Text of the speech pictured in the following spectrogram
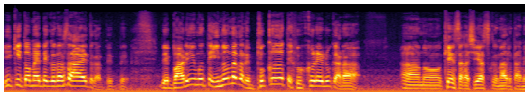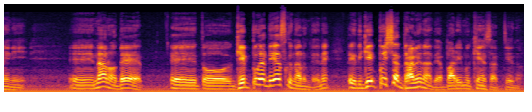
息止めてくださいとかって言って、で、バリウムって胃の中でぷくって膨れるから、あのー、検査がしやすくなるために、え、なので、えーと、ゲップが出やすくなるんだよね。だけどゲップしちゃダメなんだよ、バリウム検査っていうのは。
